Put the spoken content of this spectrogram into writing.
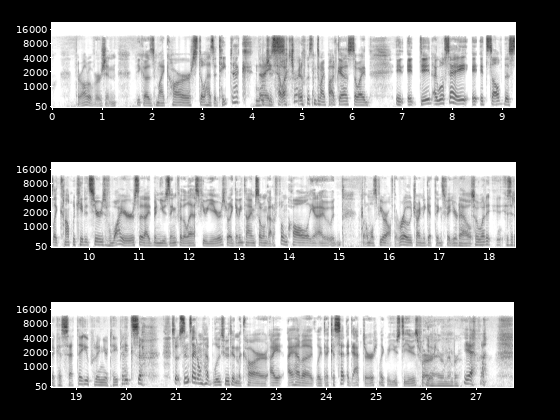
their auto version, because my car still has a tape deck, which is how I try to listen to my podcast. So I, it, it did. I will say it, it solved this like complicated series of wires that I'd been using for the last few years. Like anytime someone got a phone call, you know, I would almost veer off the road trying to get things figured out. So what i- it? A cassette that you put in your tape deck? It's uh, so since I don't have Bluetooth in the car, I I have a like a cassette adapter like we used to use for yeah, I remember. yeah.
